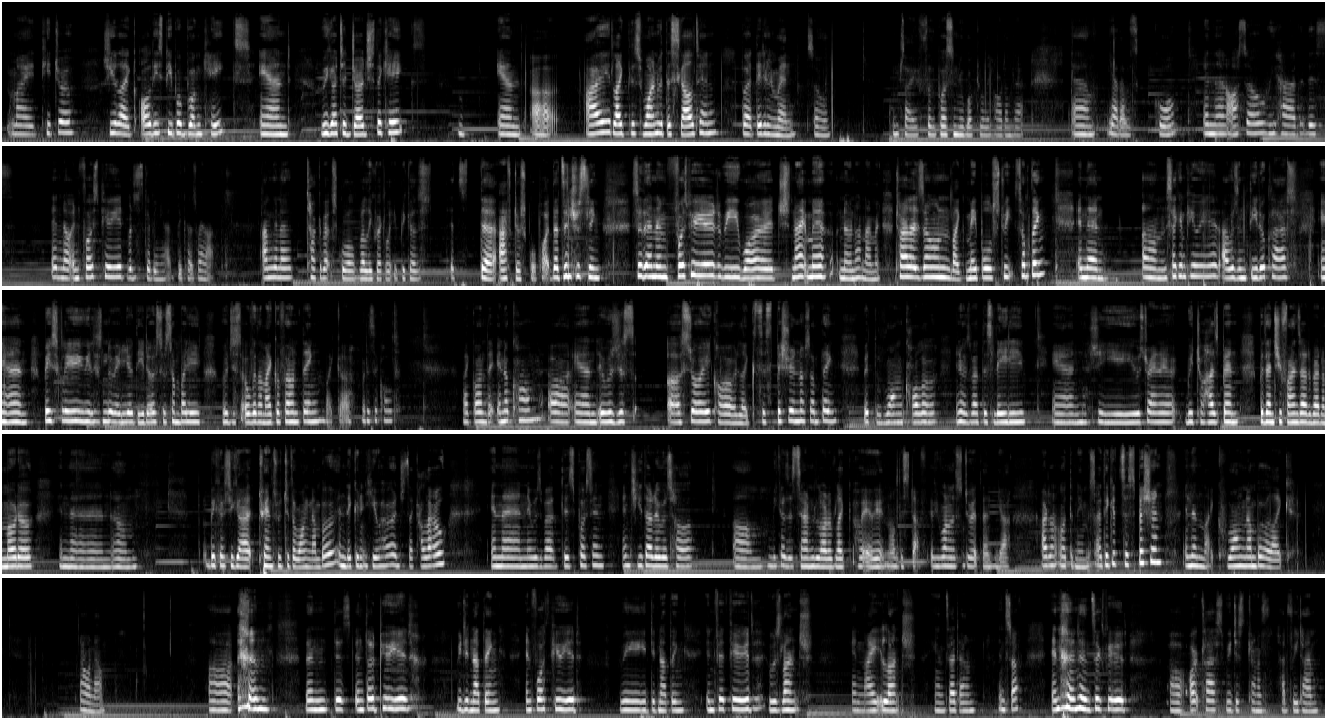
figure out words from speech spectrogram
my teacher she like all these people brought cakes and we got to judge the cakes. And uh, i like this one with the skeleton but they didn't win. So i'm sorry for the person who worked really hard on that. Um, yeah that was cool. And then also we had this and no in first period we're just skipping ahead because why not? I'm gonna talk about school really quickly because it's the after school part that's interesting. So then in first period we watched Nightmare, no not Nightmare, Twilight Zone, like Maple Street something, and then um, second period I was in theater class and basically we listened to radio theater. So somebody was just over the microphone thing, like uh, what is it called? Like on the intercom, uh, and it was just a story called like Suspicion or something with the wrong color, and it was about this lady, and she was trying to reach her husband, but then she finds out about a murder, and then um, because she got transferred to the wrong number and they couldn't hear her, and she's like hello, and then it was about this person, and she thought it was her. Um, because it sounded a lot of like her area and all this stuff. If you want to listen to it, then yeah, I don't know what the name is. I think it's suspicion, and then like wrong number, like I don't know. Uh, and then this in third period, we did nothing. In fourth period, we did nothing. In fifth period, it was lunch, and I ate lunch and sat down and stuff. And then in sixth period, uh, art class, we just kind of had free time.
